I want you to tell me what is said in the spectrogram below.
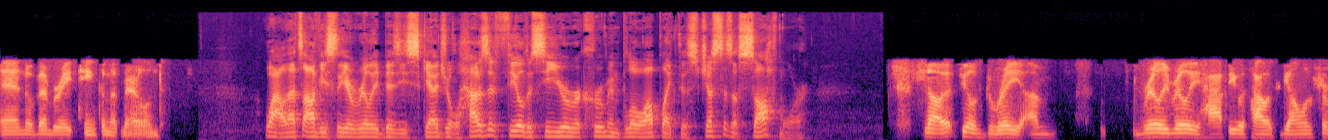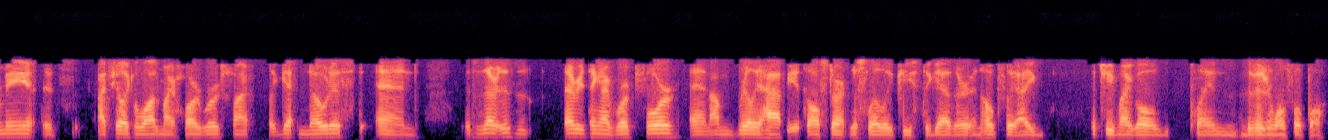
And November 18th, I'm at Maryland. Wow, that's obviously a really busy schedule. How does it feel to see your recruitment blow up like this just as a sophomore? No, it feels great. I'm really, really happy with how it's going for me. It's I feel like a lot of my hard work's fi- like getting noticed, and this is this is everything I've worked for, and I'm really happy. It's all starting to slowly piece together, and hopefully I achieve my goal playing Division One football.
